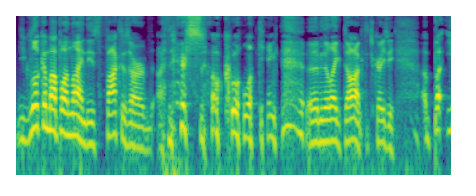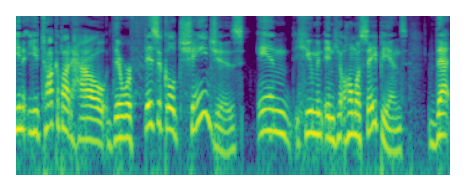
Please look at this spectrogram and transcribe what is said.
you look them up online. These foxes are they're so cool looking. I mean, they're like dogs. It's crazy. Uh, but you know, you talk about how there were physical changes in human in Homo sapiens that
